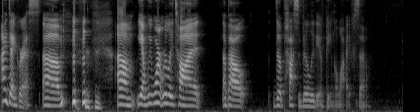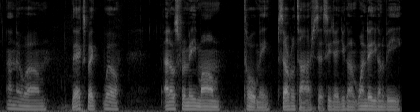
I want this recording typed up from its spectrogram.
I digress. Um, um, yeah, we weren't really taught about the possibility of being a wife. So I know um the expect well I know it's for me mom told me several times she said CJ you're gonna one day you're gonna be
